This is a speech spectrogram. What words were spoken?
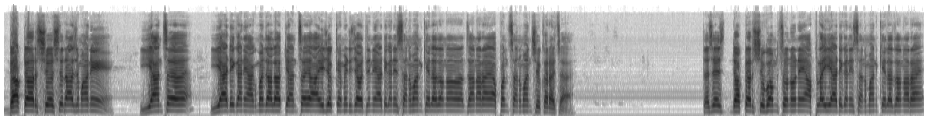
डॉक्टर शशराज माने यांचं या ठिकाणी आगमन झालं. त्यांचं आयोजक कमिटीच्या वतीने या ठिकाणी सन्मान केला जाणार जाणार आहे. आपण सन्मान स्वीकारायचा तसेच डॉक्टर शुभम सोनोने आपलाही या ठिकाणी सन्मान केला जाणार आहे.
